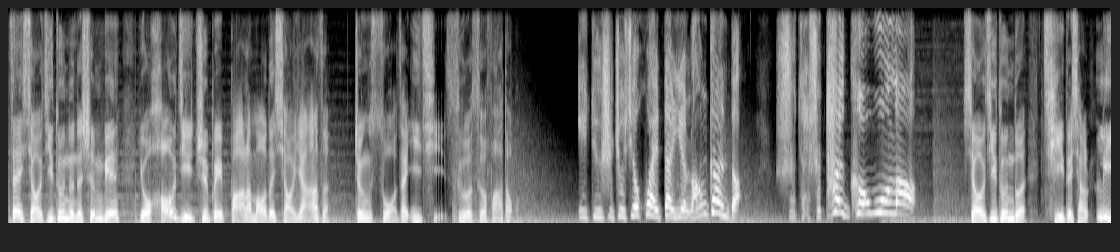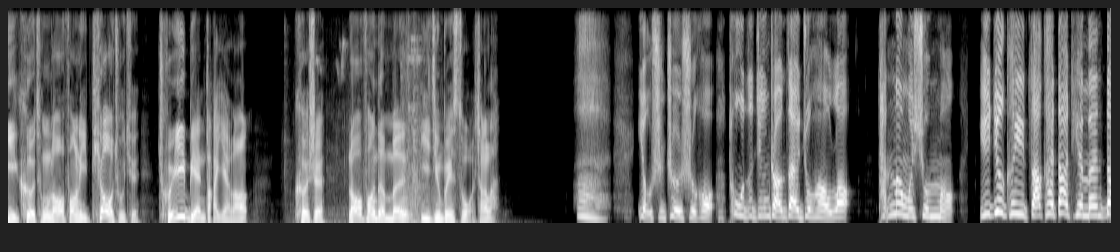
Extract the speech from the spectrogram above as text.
在小鸡墩墩的身边，有好几只被拔了毛的小鸭子，正锁在一起瑟瑟发抖。一定是这些坏蛋野狼干的，实在是太可恶了！小鸡墩墩气得想立刻从牢房里跳出去，捶扁大野狼。可是牢房的门已经被锁上了。唉，要是这时候兔子警长在就好了，他那么凶猛，一定可以砸开大铁门的。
